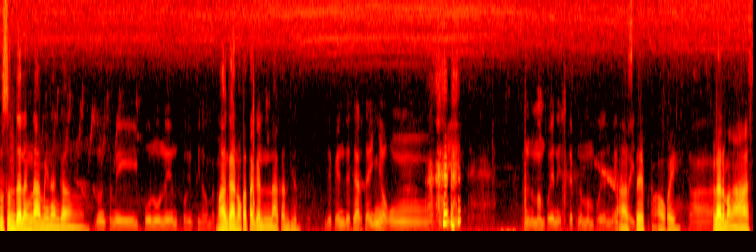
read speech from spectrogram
Susundan lang namin hanggang... Doon sa may puno na yun po yung pinaka Mga gano'ng katagal ng lakad yun? Depende sir sa inyo kung kasi, ano naman po yan, step naman po yan. May Ah, step. Okay. Saka, Wala namang ahas.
